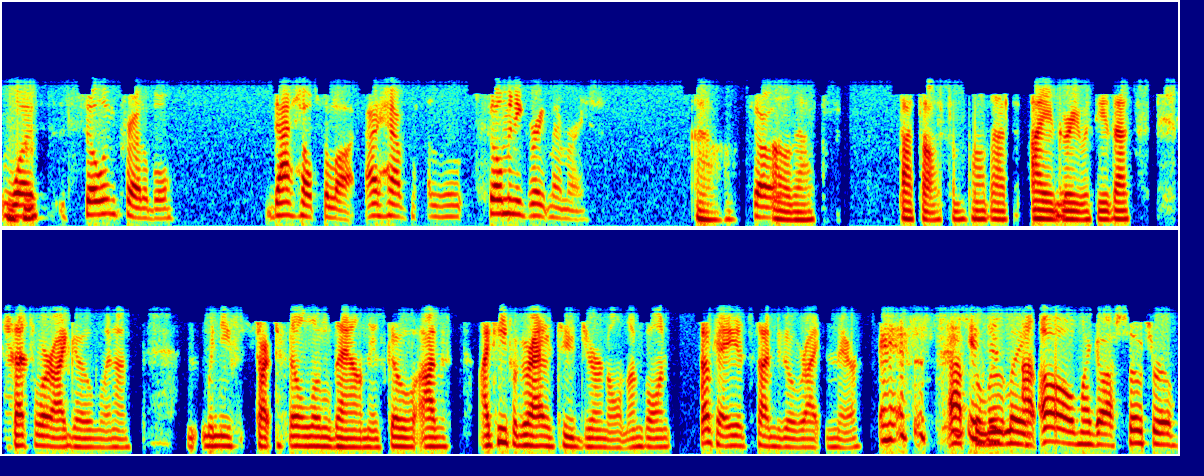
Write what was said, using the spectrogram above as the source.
mm-hmm. was so incredible. That helps a lot. I have so many great memories. Oh, so oh, that's that's awesome. Well, that's I agree with you. That's that's where I go when I'm when you start to feel a little down is go I've I keep a gratitude journal and I'm going, okay, it's time to go right in there. Absolutely. Just, oh my gosh, so true.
